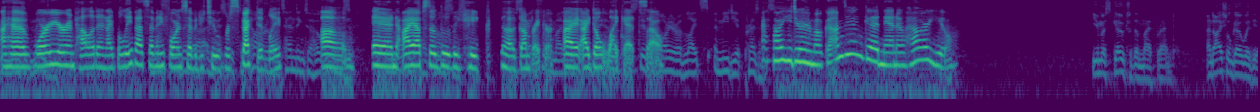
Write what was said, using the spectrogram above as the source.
I have. Warrior and Paladin. I believe at 74 and 72 respectively. attending to her wounds. Um, and I absolutely hate uh, Gunbreaker. I I don't like it. So. Warrior of Light's immediate presence. How are you doing, Moka? I'm doing good, Nano. How are you? You must go to them, my friend, and I shall go with you.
